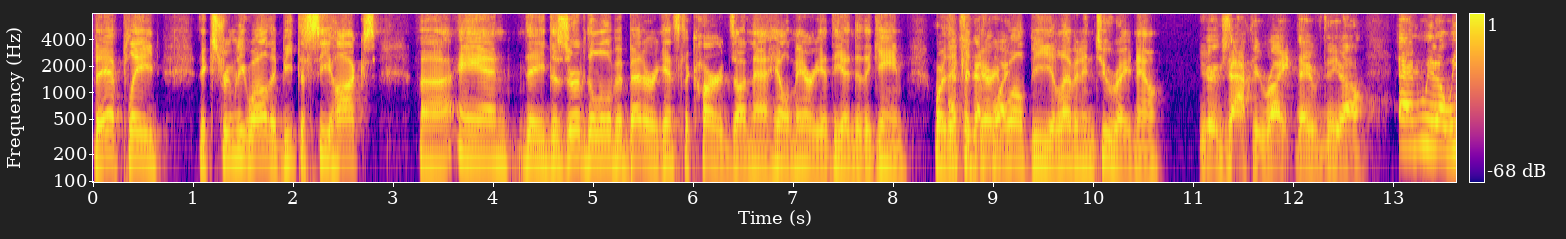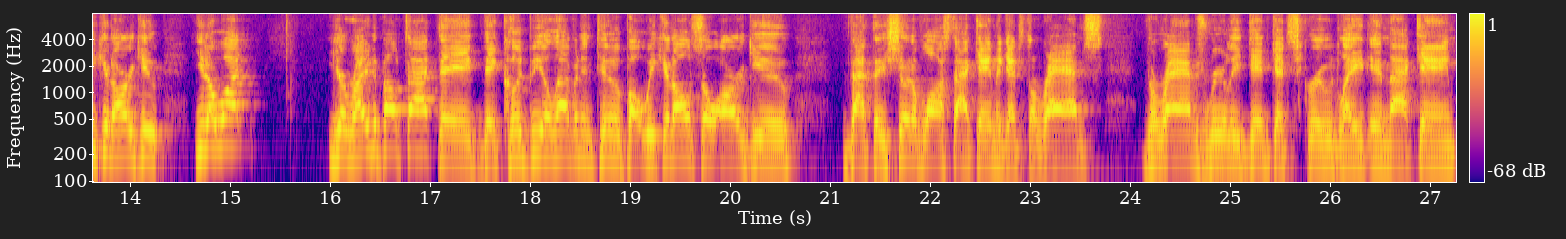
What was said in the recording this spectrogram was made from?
They have played extremely well. They beat the Seahawks. Uh, and they deserved a little bit better against the Cards on that Hail Mary at the end of the game, or they That's could very point. well be 11 and 2 right now. You're exactly right. They, you know, and you know, we could argue, you know what? You're right about that. They they could be 11 and 2, but we could also argue that they should have lost that game against the Rams. The Rams really did get screwed late in that game.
